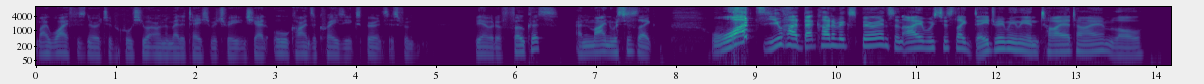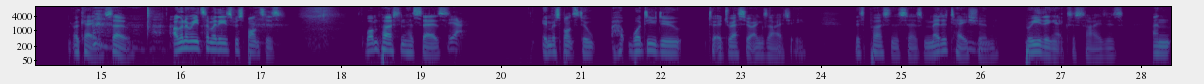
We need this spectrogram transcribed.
my wife is neurotypical. She went on a meditation retreat and she had all kinds of crazy experiences from being able to focus. And mine was just like, "What? You had that kind of experience?" And I was just like daydreaming the entire time. Lol. Okay, so I'm going to read some of these responses. One person has says, Yeah. in response to what do you do to address your anxiety this person says meditation mm-hmm. breathing exercises and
